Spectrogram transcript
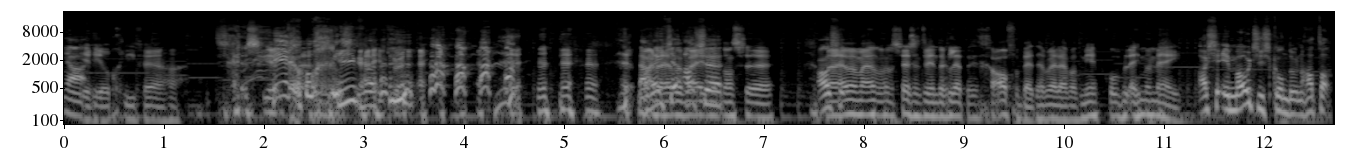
ja, hieroglyphen. eh, nou maar weet je, als je... ons, eh, Als we je, hebben maar een 26 letterige alfabet, hebben wij daar wat meer problemen mee. als je emojis kon doen, had dat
